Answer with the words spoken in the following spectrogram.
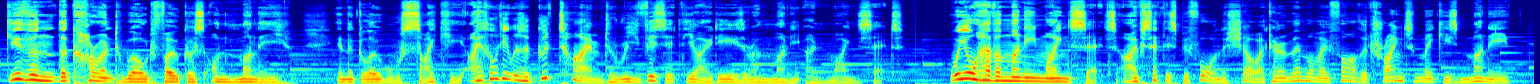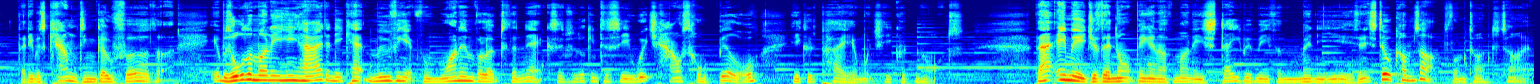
Given the current world focus on money in the global psyche, I thought it was a good time to revisit the ideas around money and mindset. We all have a money mindset. I've said this before on the show. I can remember my father trying to make his money that he was counting go further. It was all the money he had, and he kept moving it from one envelope to the next. He was looking to see which household bill he could pay and which he could not. That image of there not being enough money stayed with me for many years and it still comes up from time to time.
